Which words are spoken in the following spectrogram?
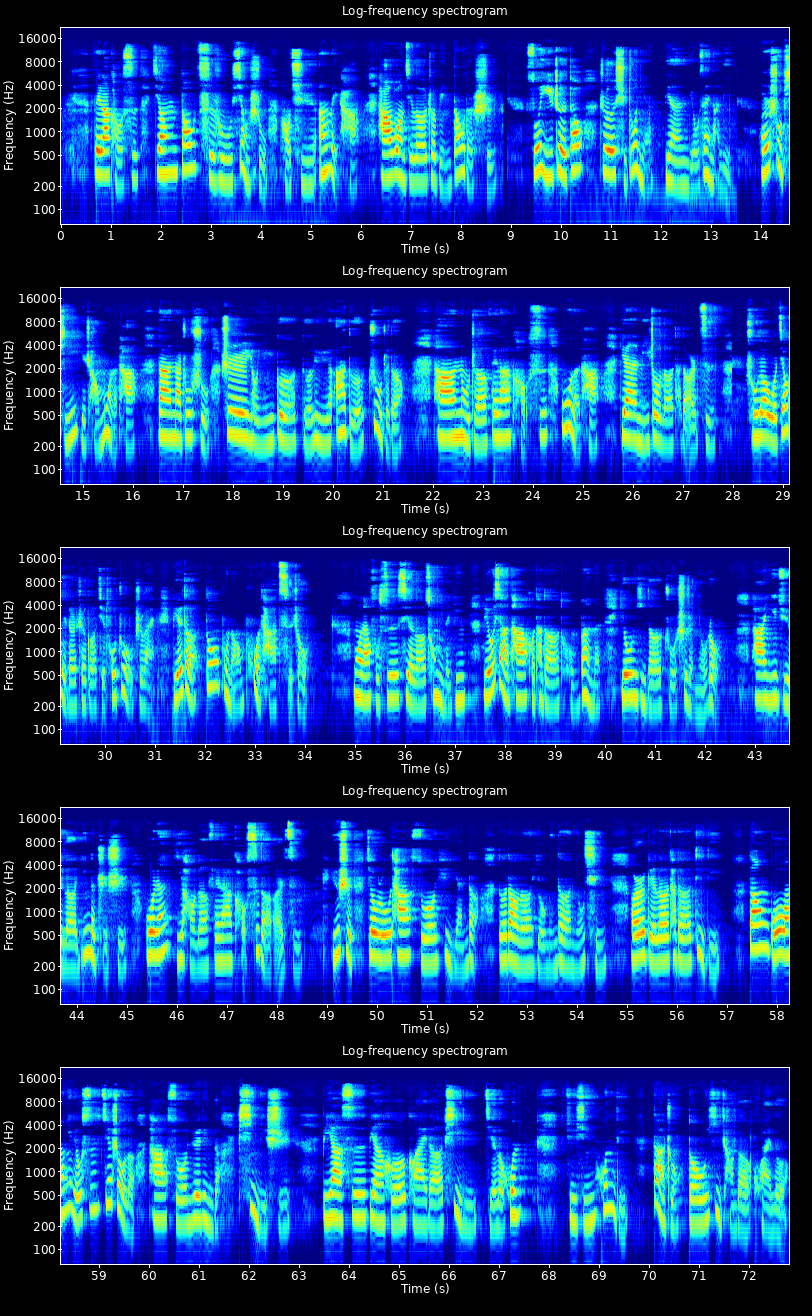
菲拉考斯将刀刺入橡树，跑去安慰他。他忘记了这柄刀的事，所以这刀这许多年便留在那里，而树皮也常没了它。但那株树是有一个德律阿德住着的，他怒着菲拉考斯污了他，便迷咒了他的儿子。除了我交给的这个解脱咒之外，别的都不能破他此咒。莫兰福斯谢了聪明的鹰，留下他和他的同伴们优异地啄吃着牛肉。他依据了鹰的指示。果然医好了菲拉考斯的儿子，于是就如他所预言的，得到了有名的牛群，而给了他的弟弟。当国王尼留斯接受了他所约定的聘礼时，比亚斯便和可爱的婢女结了婚，举行婚礼，大众都异常的快乐。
